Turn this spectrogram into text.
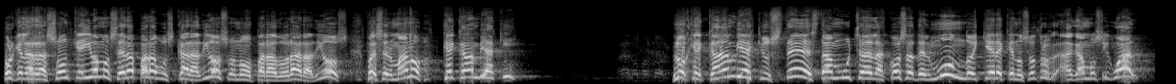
Porque la razón que íbamos era para buscar a Dios o no, para adorar a Dios. Pues hermano, ¿qué cambia aquí? Lo que cambia es que usted está en muchas de las cosas del mundo y quiere que nosotros hagamos igual.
